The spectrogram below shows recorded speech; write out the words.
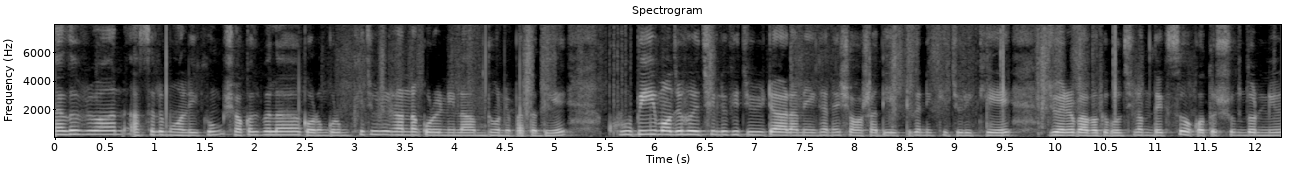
হ্যালো ভিওয়ান আসসালামু আলাইকুম। সকালবেলা গরম গরম খিচুড়ি রান্না করে নিলাম, ধনে পাতা দিয়ে। খুবই মজা হয়েছিল খিচুড়িটা আর আমি এখানে শশা দিয়ে একটুখানি খিচুড়ি খেয়ে জুয়ের বাবাকে বলছিলাম, দেখছ কত সুন্দর নিউ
